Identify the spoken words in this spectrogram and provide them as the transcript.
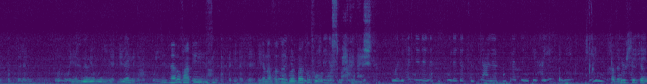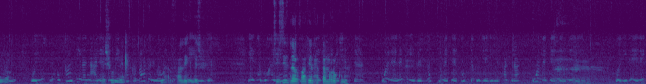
مستقبلا وهو يستمع إلى كلام عفوي عن أحد أبنائه كان أفضل نقول واصبح كان عشنا ولأننا نقف لدى الطفل على فترة في حياته ينمو؟ ويصبح قادرا على أن. يفك بعض المواقف عليك تزيد لرفعتين حتى من ركنه. ولا ندري بالضبط متى تبدأ هذه الفترة ومتى تنتهي. ولذلك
